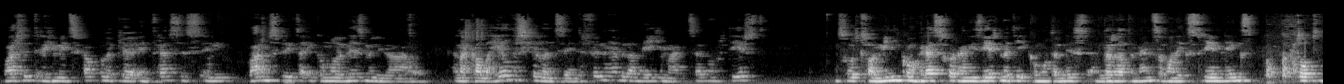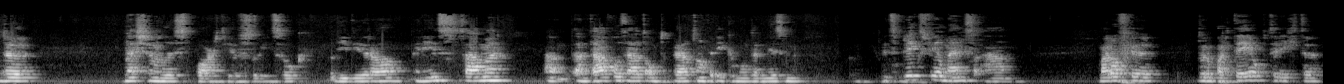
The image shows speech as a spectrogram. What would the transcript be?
waar zitten er gemeenschappelijke interesses in, waarom spreekt dat ecomodernisme nu aan? En dan kan dat heel verschillend zijn. De Finnen hebben dat meegemaakt. Ze hebben voor het eerst een soort van mini-congres georganiseerd met die ecomodernisten. En daar zaten mensen van extreem links tot de Nationalist Party of zoiets ook. Die, die er al ineens samen aan, aan tafel zaten om te praten over ecomodernisme. Het spreekt veel mensen aan. Maar of je door een partij op te richten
